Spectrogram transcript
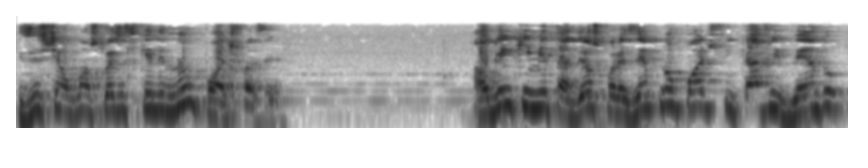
Existem algumas coisas que ele não pode fazer. Alguém que imita a Deus, por exemplo, não pode ficar vivendo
